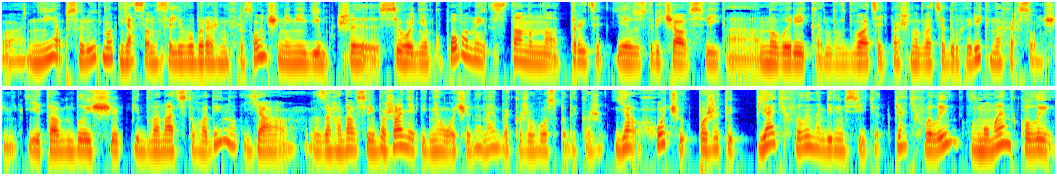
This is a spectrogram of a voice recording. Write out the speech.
е, ні, абсолютно. Я сам в селі Обережний Херсонщини. Мій дім ще сьогодні окупований. Станом на 30 я зустрічав свій а, новий рік в 21 на 22 рік на Херсонщині, і там ближче під 12 годину я загадав свої бажання, підняв очі до неба. Кажу, господи, кажу, я хочу пожити 5 хвилин на білім світі. 5 хвилин в момент, коли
